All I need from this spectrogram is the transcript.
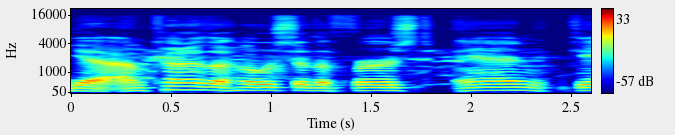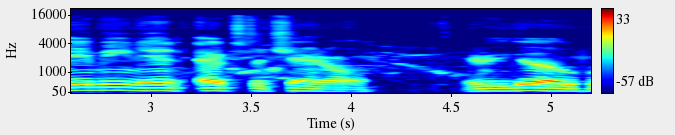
yeah, I'm kind of the host of the first and gaming and extra channel. Here we go.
